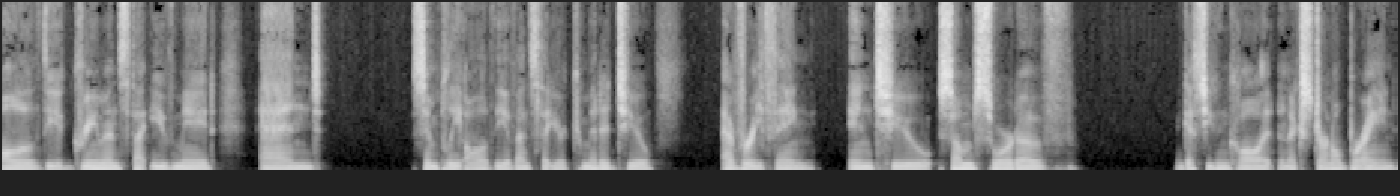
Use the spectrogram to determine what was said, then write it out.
all of the agreements that you've made, and simply all of the events that you're committed to, everything into some sort of I guess you can call it an external brain,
